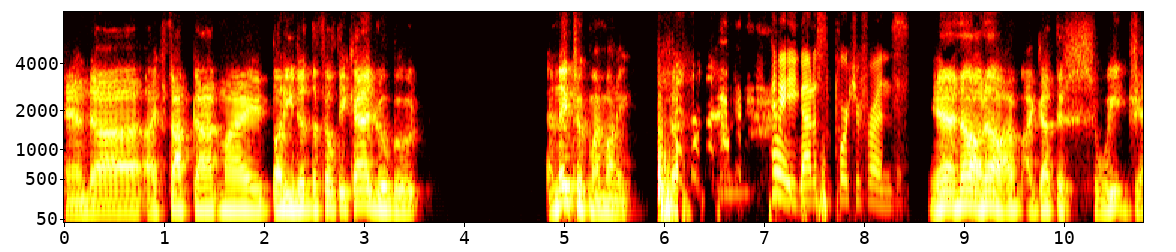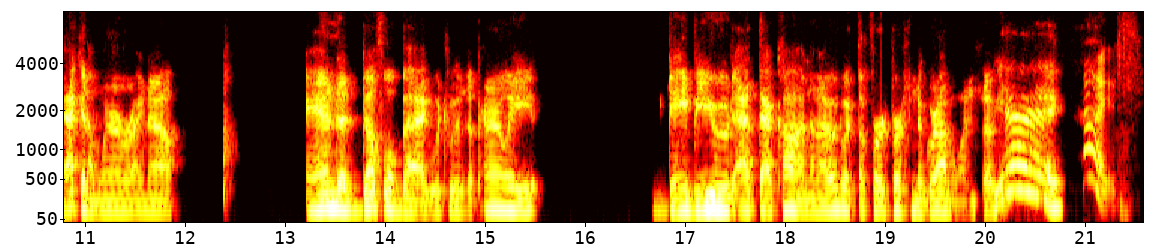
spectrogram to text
And uh, I stopped at my buddy at the Filthy Casual booth, and they took my money. Hey, you gotta support your friends. Yeah, no, no, I, I got this sweet jacket I'm wearing right now, and a duffel bag, which was apparently debuted at that con, and I was like the first person to grab one. So yay! Nice.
